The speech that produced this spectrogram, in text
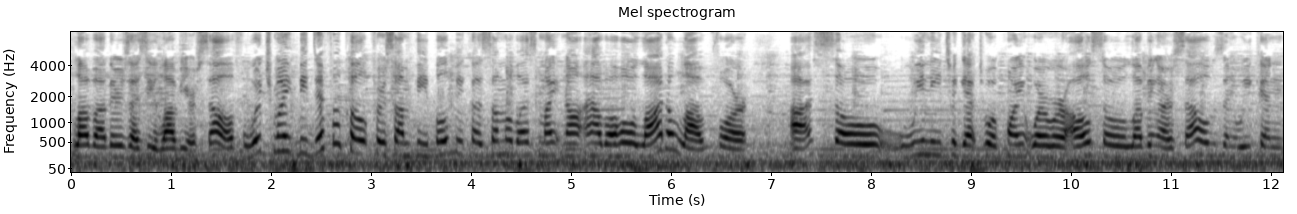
Love others as you love yourself, which might be difficult for some people because some of us might not have a whole lot of love for us. So we need to get to a point where we're also loving ourselves and we can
